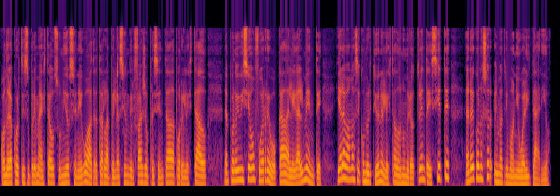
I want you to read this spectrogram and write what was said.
Cuando la Corte Suprema de Estados Unidos se negó a tratar la apelación del fallo presentada por el Estado, la prohibición fue revocada legalmente y Alabama se convirtió en el Estado número 37 en reconocer el matrimonio igualitario.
